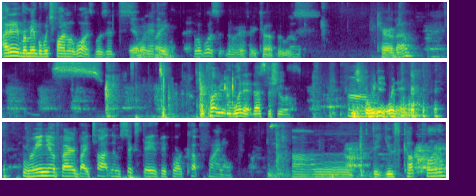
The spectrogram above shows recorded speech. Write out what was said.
I don't remember which final it was. Was it? Yeah, what final? What was it? Not an FA Cup. It was. Carabao? We probably didn't win it. That's for sure. Um, we didn't win it. Mourinho fired by Tottenham six days before Cup final. Um, The Youth Cup final.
